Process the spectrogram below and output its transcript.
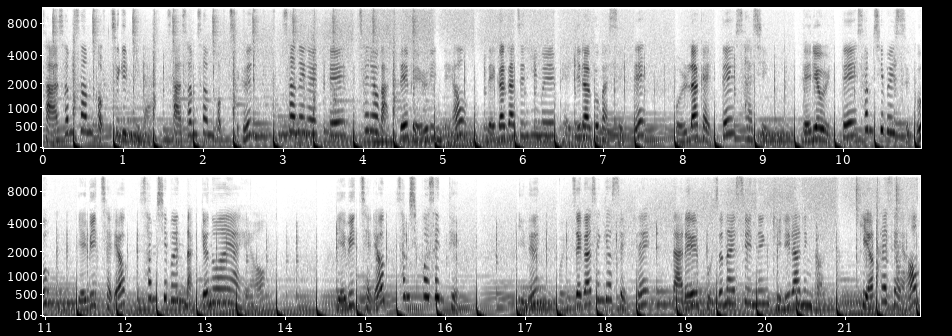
433 법칙입니다. 433 법칙은 산행할 때 체력 안대 배율인데요. 내가 가진 힘을 100이라고 봤을 때 올라갈 때 40, 내려올 때 30을 쓰고 예비 체력 30은 남겨 놓아야 해요. 예비 체력 30%. 이는 문제가 생겼을 때 나를 보존할 수 있는 길이라는 것 기억하세요.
